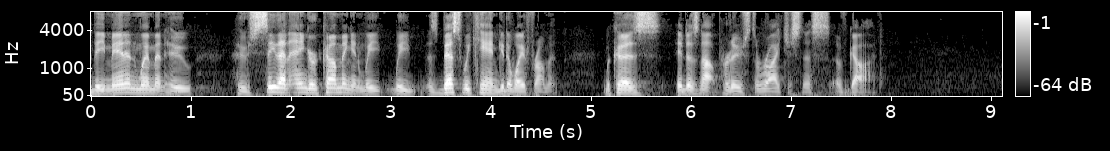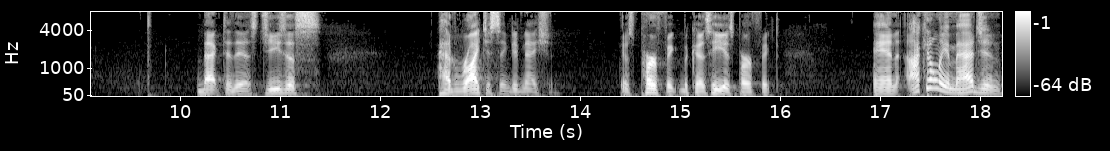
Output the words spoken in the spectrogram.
be men and women who, who see that anger coming and we, we, as best we can, get away from it because it does not produce the righteousness of God. Back to this Jesus had righteous indignation. It was perfect because he is perfect. And I can only imagine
